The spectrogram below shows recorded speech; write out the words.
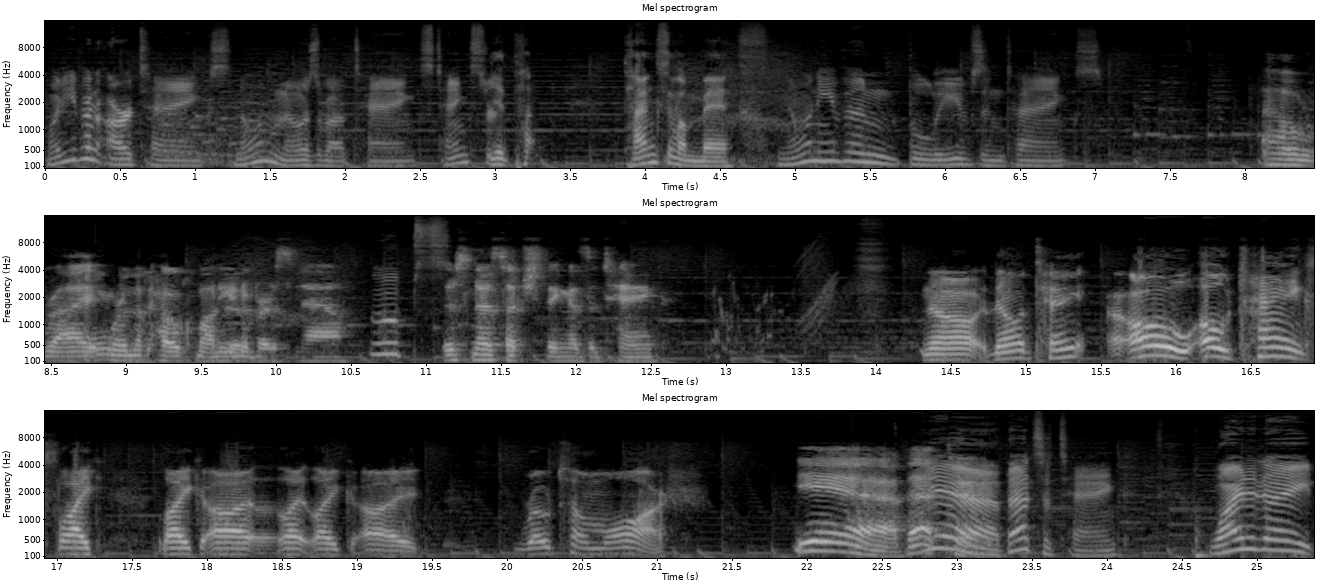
What even are tanks? No one knows about tanks. Tanks are. Yeah, ta- tanks are a myth. No one even believes in tanks. Oh right, we're in the Pokemon universe now. Oops. There's no such thing as a tank. No, no tank. Oh, oh, tanks like, like, uh, like, like, uh, Rotom Wash. Yeah, that yeah, tank. that's a tank. Why did I?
